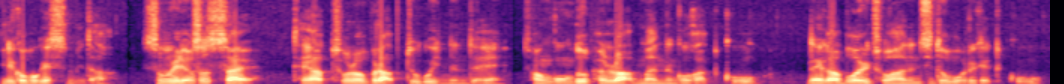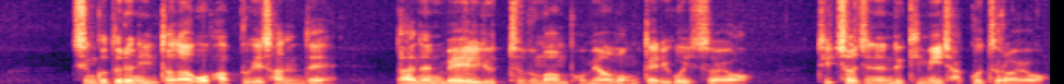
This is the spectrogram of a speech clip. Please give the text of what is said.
읽어보겠습니다. 26살 대학 졸업을 앞두고 있는데 전공도 별로 안 맞는 것 같고 내가 뭘 좋아하는지도 모르겠고 친구들은 인턴하고 바쁘게 사는데 나는 매일 유튜브만 보며 멍 때리고 있어요. 뒤처지는 느낌이 자꾸 들어요.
